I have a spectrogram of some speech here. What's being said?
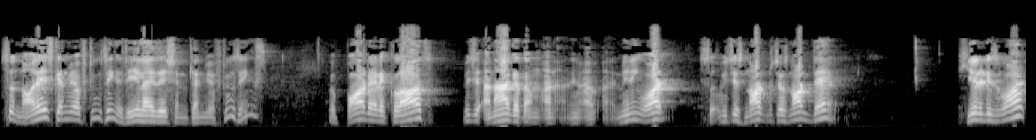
So knowledge can be of two things, realization can be of two things. A pot or a cloth which is anagatam, uh, meaning what? So, which is not, which was not there. Here it is what?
